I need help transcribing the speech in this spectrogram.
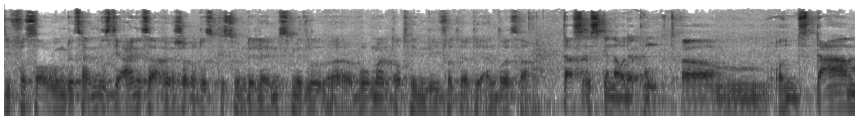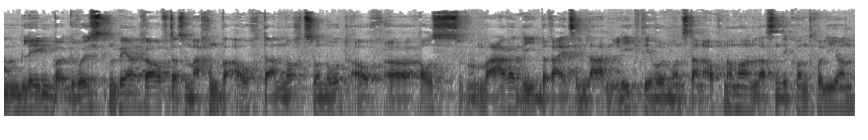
die Versorgung des Handels die eine Sache ist, aber das gesunde Lebensmittel, äh, wo man dorthin liefert, ja die andere Sache. Das ist genau der Punkt. Ähm, und da legen wir größten Wert drauf. Das machen wir auch dann noch zur Not auch äh, aus Ware, die bereits im Laden liegt. Die holen wir uns dann auch nochmal und lassen die kontrollieren.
